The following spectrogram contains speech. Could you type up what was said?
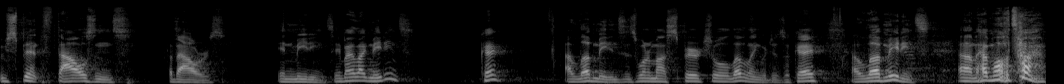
We've spent thousands of hours in meetings. Anybody like meetings? Okay. I love meetings. It's one of my spiritual love languages, okay? I love meetings. Um, I have them all the time.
